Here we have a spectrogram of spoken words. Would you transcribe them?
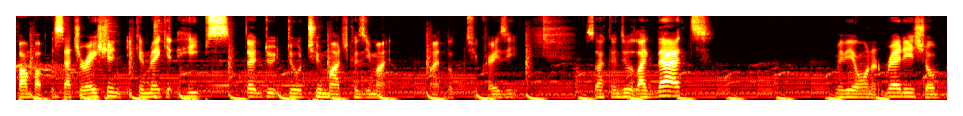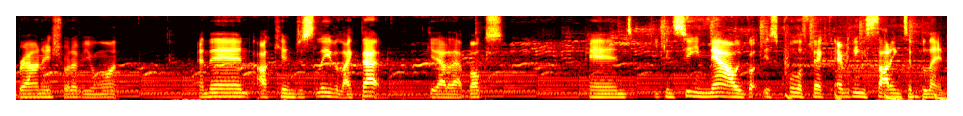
bump up the saturation. You can make it heaps. Don't do, do it too much because you might, might look too crazy. So I can do it like that. Maybe I want it reddish or brownish, whatever you want. And then I can just leave it like that. Get out of that box. And you can see now we've got this cool effect. Everything's starting to blend.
